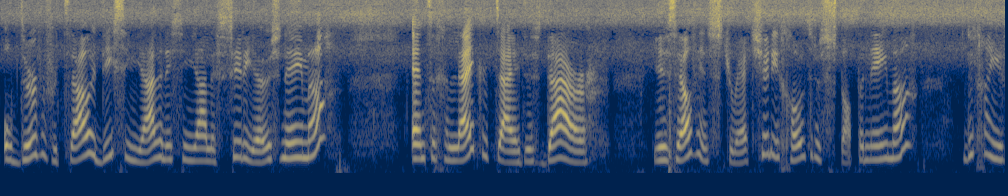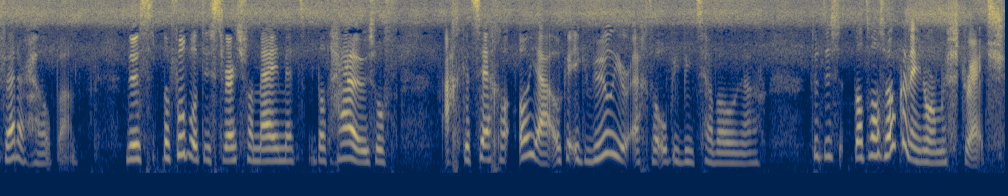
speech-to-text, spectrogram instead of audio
op durven vertrouwen, die signalen, die signalen serieus nemen. En tegelijkertijd dus daar jezelf in stretchen, die grotere stappen nemen, die gaan je verder helpen. Dus bijvoorbeeld die stretch van mij met dat huis. Of eigenlijk het zeggen, oh ja, oké, ik wil hier echt wel op Ibiza wonen. Dat, is, dat was ook een enorme stretch.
